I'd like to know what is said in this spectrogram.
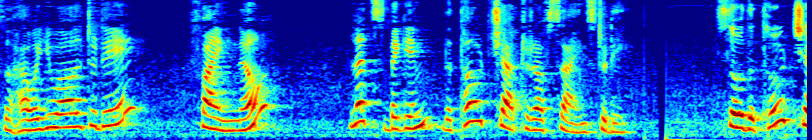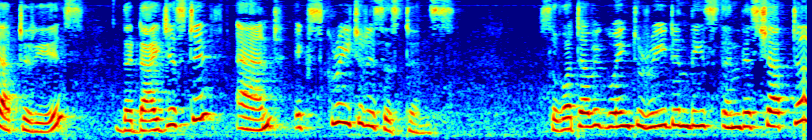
So how are you all today? Fine, no? Let's begin the third chapter of science today. So the third chapter is the digestive and excretory systems. So what are we going to read in this in this chapter?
